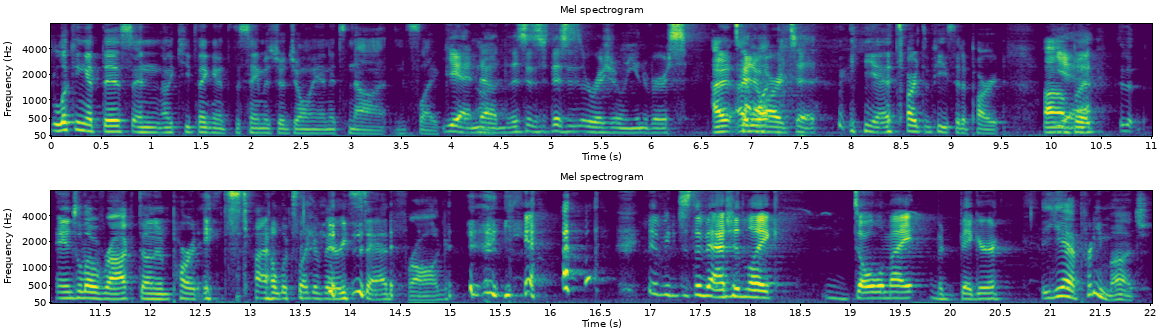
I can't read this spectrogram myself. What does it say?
looking at this, and I keep thinking it's the same as JoJolion. It's not. It's like Yeah, uh, no, this is this is original universe. I, It's kind of hard to. yeah, it's hard to piece it apart. Uh, Yeah. But Angelo Rock done in part eight style looks like a very sad frog. yeah. I mean, just imagine like Dolomite, but bigger. Yeah, pretty much.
